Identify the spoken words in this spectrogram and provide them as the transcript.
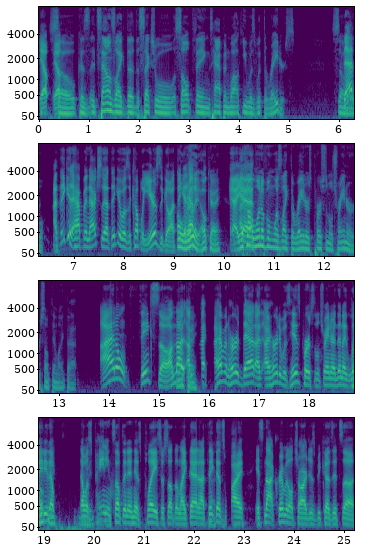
Yep. yep. So, because it sounds like the the sexual assault things happened while he was with the Raiders. So that I think it happened. Actually, I think it was a couple years ago. I think. Oh, really? happened- Okay. Yeah, yeah. I thought one of them was like the Raiders' personal trainer or something like that. I don't think so. I'm not. Okay. I'm, I, I haven't heard that. I, I heard it was his personal trainer, and then a lady Okay. that that was painting something in his place or something like that. And I think Gotcha. that's why it's not criminal charges because it's uh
